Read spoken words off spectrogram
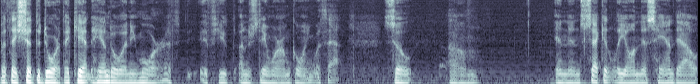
but they shut the door. They can't handle anymore. If if you understand where I'm going with that, so. Um, and then secondly, on this handout,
